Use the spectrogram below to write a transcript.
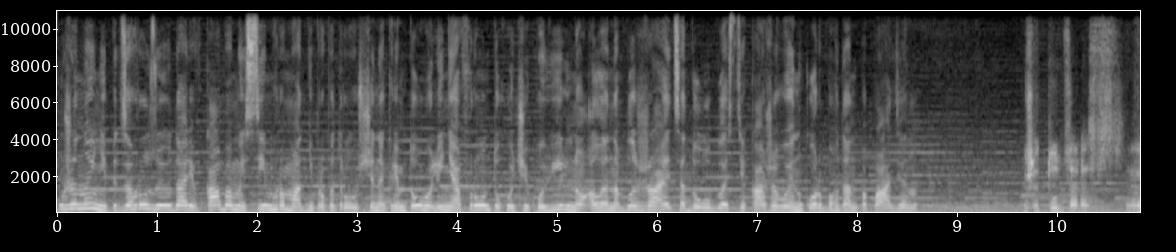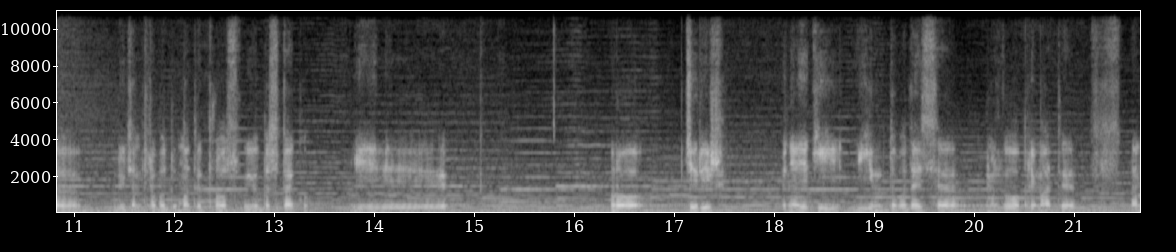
Уже нині під загрозою ударів кабами сім громад Дніпропетровщини. Крім того, лінія фронту, хоч і повільно, але наближається до області, каже воєнкор Богдан Пападін. вже тут зараз е, людям треба думати про свою безпеку і про ті рішення, які їм доведеться можливо приймати там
